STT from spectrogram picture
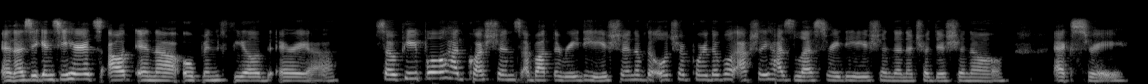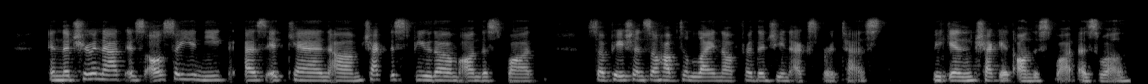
And as you can see here, it's out in an open field area. So people had questions about the radiation of the ultra portable actually has less radiation than a traditional X-ray. And the Truenat is also unique as it can um, check the sputum on the spot. So patients don't have to line up for the GeneXpert test. We can check it on the spot as well.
